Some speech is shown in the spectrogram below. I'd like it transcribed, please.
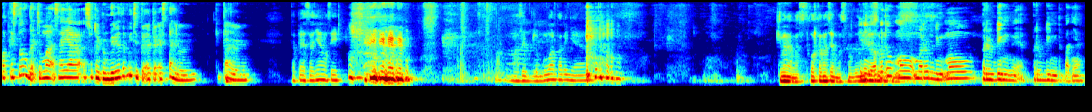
podcast tuh nggak cuma saya sudah gembira tapi juga ada es teh loh kita loh. Tapi esanya masih masih belum keluar tarinya. Gimana mas? Keluarkan aja mas. Ngomong Gini aku tuh Mas. mau merunding, mau berunding ya, berunding tepatnya.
